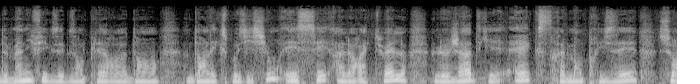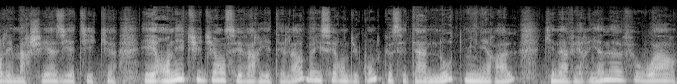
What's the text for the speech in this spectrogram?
de magnifiques exemplaires dans, dans l'exposition et c'est à l'heure actuelle le jade qui est extrêmement prisé sur les marchés asiatiques. Et en étudiant ces variétés-là, ben, il s'est rendu compte que c'était un autre minéral qui n'avait rien à voir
